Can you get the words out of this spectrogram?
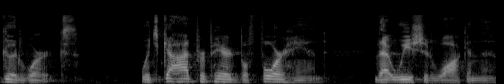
good works, which God prepared beforehand that we should walk in them.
